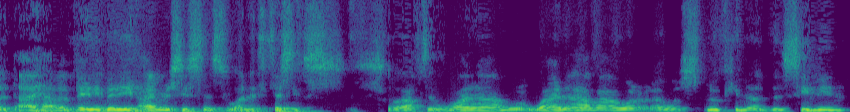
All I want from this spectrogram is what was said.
but I have a very, very high resistance to anesthetics. So after one hour, one and a half hour, I was looking at the ceiling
